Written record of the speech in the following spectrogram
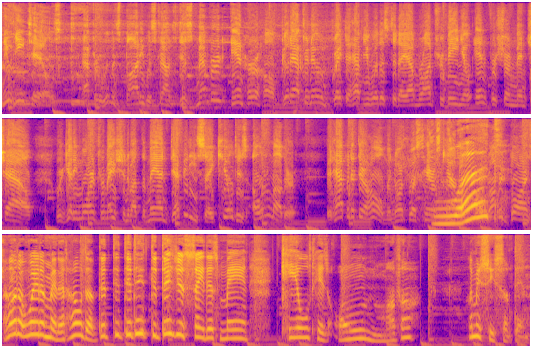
New details. After a woman's body was found dismembered in her home. Good afternoon. Great to have you with us today. I'm Ron Trevino in for Sherman Chow. We're getting more information about the man deputies say killed his own mother. It happened at their home in Northwest Harris County. What? Barnes. Hold up, wait a minute, hold up. Did, did, did, they, did they just say this man killed his own mother? Let me see something.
